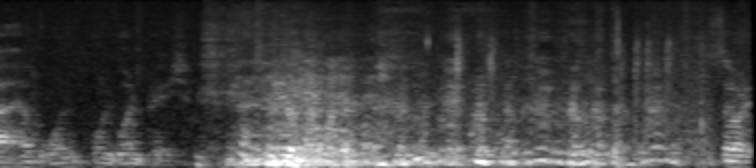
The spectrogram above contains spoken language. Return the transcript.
I have one, only one page. Sorry.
